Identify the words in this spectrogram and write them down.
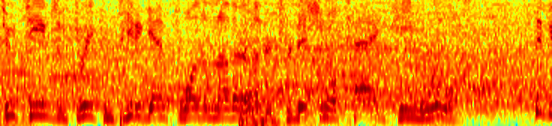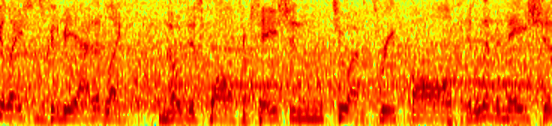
Two teams of three compete against one another under traditional tag team rules. Stipulations could be added like no disqualification, two out of three falls, elimination,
